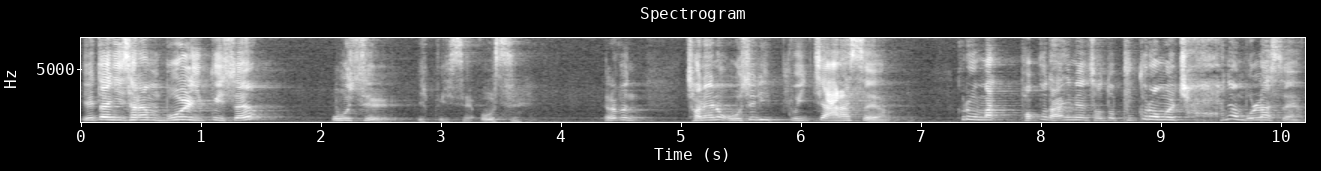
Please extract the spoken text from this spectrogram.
일단 이 사람은 뭘 입고 있어요? 옷을 입고 있어요. 옷을. 여러분 전에는 옷을 입고 있지 않았어요. 그리고 막 벗고 다니면서도 부끄러움을 전혀 몰랐어요.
